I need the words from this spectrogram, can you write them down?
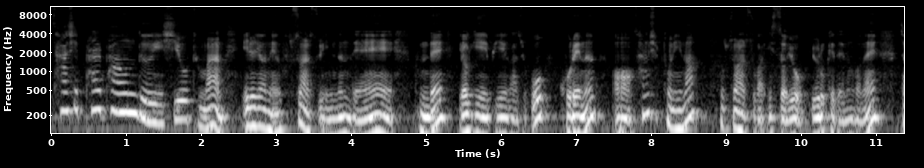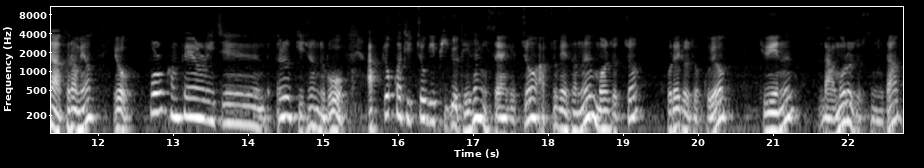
48파운드의 CO2만 1년에 흡수할 수 있는데 근데 여기에 비해 가지고 고래는 어 30톤이나 흡수할 수가 있어요. 요렇게 되는 거네. 자 그러면 요 for comparison을 기준으로 앞쪽과 뒤쪽이 비교 대상이 있어야겠죠? 앞쪽에서는 뭘 줬죠? 고래를 줬고요. 뒤에는 나무를 줬습니다.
